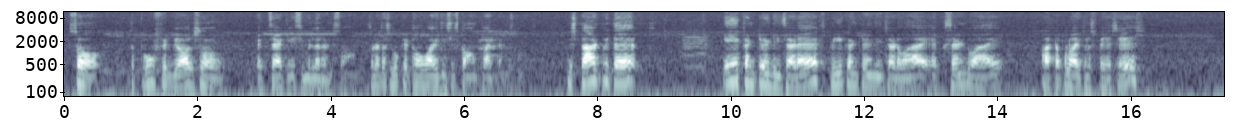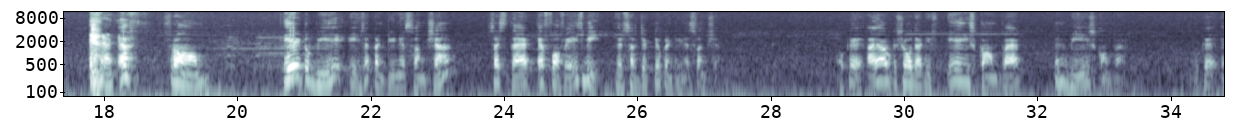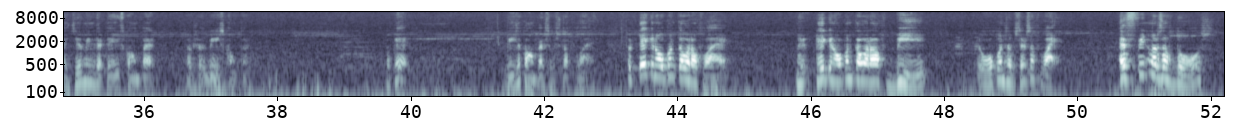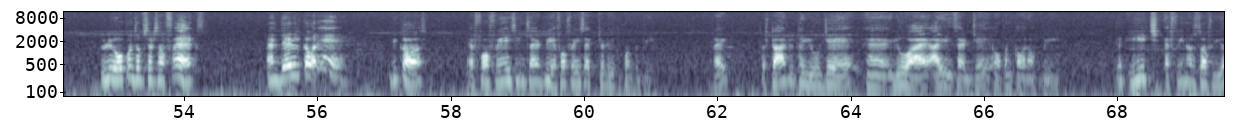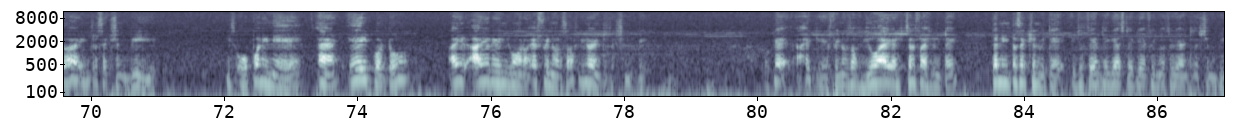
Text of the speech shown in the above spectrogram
So the proof will be also exactly similar and so on. So let us look at how why this is compact and so on. You start with a a contained inside x b contained inside y x and y are topological spaces and f from a to b is a continuous function such that f of a is b that is surjective continuous function. Okay, I have to show that if A is compact, then B is compact. Okay, assuming that A is compact, I have to show B is compact. Okay, B is a compact subset of Y. So take an open cover of Y, take an open cover of B, open subsets of Y. F inverse of those will be open subsets of X and they will cover A because f of A is inside B, f of A is actually equal to B, right. So, start with the uj, uh, ui, i inside j, open cover of B, then each f inverse of ui intersection B is open in A and A equal to i, I range f inverse of ui intersection B. Okay, I take f inverse of ui itself I can take then intersection with A is the same thing as take F inverse via intersection B.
